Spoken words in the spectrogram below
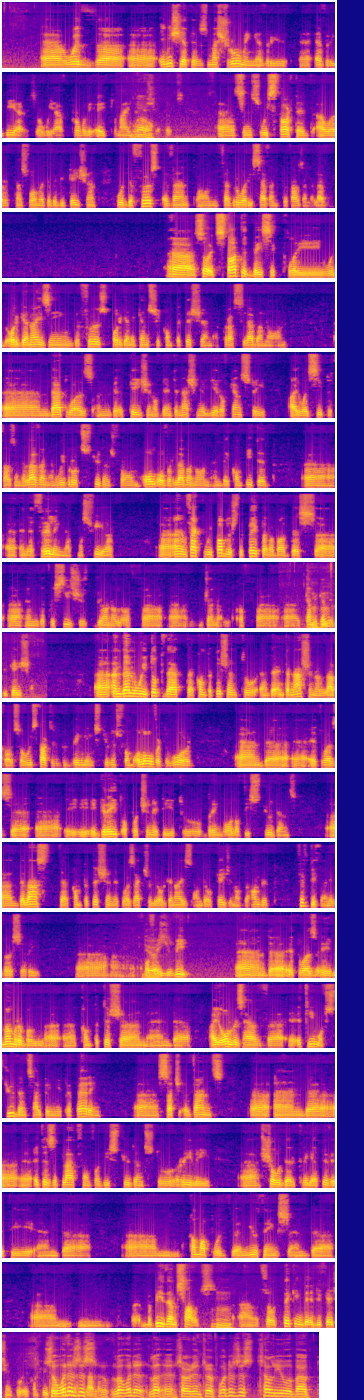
Uh, with uh, uh, initiatives mushrooming every every year, so we have probably eight to nine wow. initiatives since we started our transformative education with the first event on February 7, 2011. Uh, so it started basically with organizing the first organic chemistry competition across Lebanon. And that was on the occasion of the International Year of Chemistry, IYC 2011. And we brought students from all over Lebanon and they competed uh, in a thrilling atmosphere. Uh, and in fact, we published a paper about this uh, uh, in the prestigious Journal of Journal of Chemical mm-hmm. Education. Uh, and then we took that uh, competition to uh, the international level. So we started bringing students from all over the world. And uh, uh, it was uh, a, a, great opportunity to bring all of these students. the last competition, it was actually organized on the occasion of the 150th anniversary of yes. AUB. And it was a memorable competition and I always have uh, a team of students helping me preparing uh, such events. Uh, and it is a platform for these students to really show their creativity and um, come up with new things and um, be themselves. Mm. Uh, so taking the education to a complete. So what does this? Level. What? Uh, sorry to interrupt. What does this tell you about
